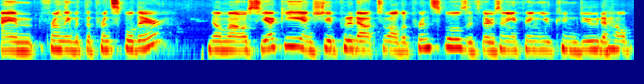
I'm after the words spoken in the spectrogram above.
I am friendly with the principal there, Nilma Osiecki, and she had put it out to all the principals. If there's anything you can do to help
